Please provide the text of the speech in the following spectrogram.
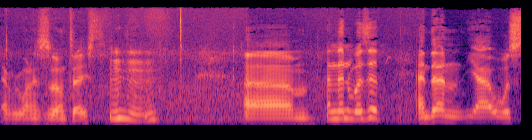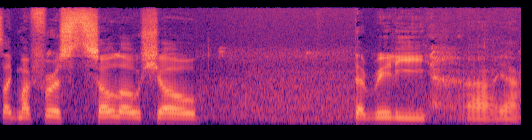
everyone has his own taste. Mm-hmm. Um, And then was it and then yeah it was like my first solo show that really uh, yeah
